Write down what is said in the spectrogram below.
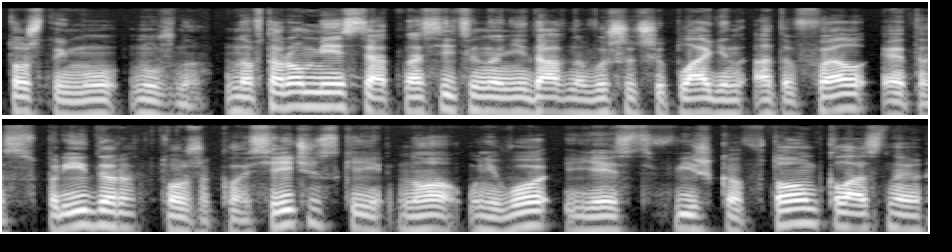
то, что ему нужно. На втором месте относительно недавно вышедший плагин от FL, это Spreader, тоже классический, но у него есть фишка в том классная,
